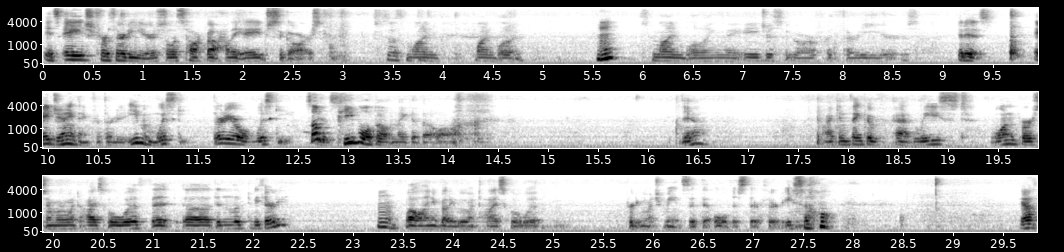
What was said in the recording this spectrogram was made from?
It's aged for 30 years, so let's talk about how they age cigars. This is mind mind blowing. Hmm? It's mind blowing. They age a cigar for thirty years. It is age anything for 30, even whiskey. 30 year old whiskey. Some is- people don't make it that long. yeah. I can think of at least one person we went to high school with that uh, didn't live to be 30. Hmm. Well, anybody we went to high school with pretty much means that the oldest they're 30, so. Yeah.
